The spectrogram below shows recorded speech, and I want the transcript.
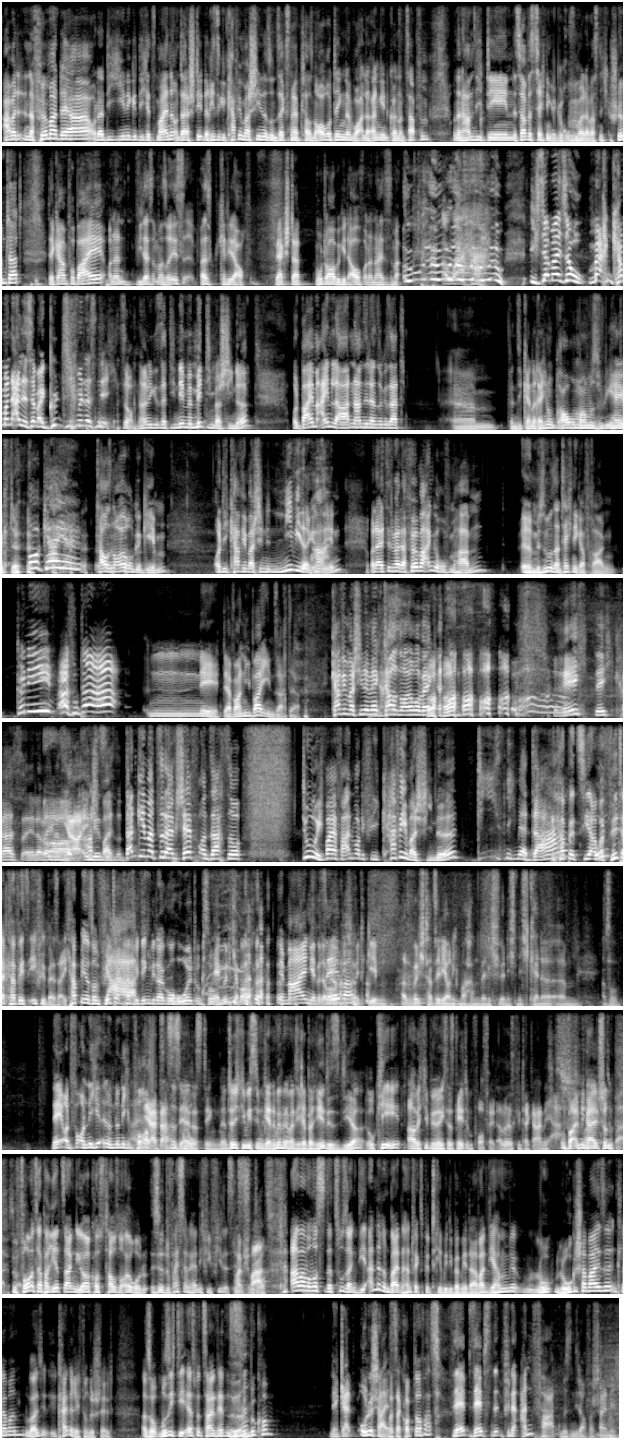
arbeitet in einer Firma, der oder diejenige, die ich jetzt meine, und da steht eine riesige Kaffeemaschine, so ein 6.500 Euro Ding, ne, wo alle rangehen können und zapfen. Und dann haben die den Servicetechniker gerufen, weil da was nicht gestimmt hat. Der kam vorbei und dann, wie das immer so ist, was kennt ihr auch, Werkstatt, Motorhaube geht auf und dann heißt es immer, oh, oh, oh. ich sag mal so, machen kann man alles, aber günstig wird das nicht. So, dann haben die gesagt, die nehmen wir mit, die Maschine. Und beim Einladen haben sie dann so gesagt, ähm, wenn Sie keine Rechnung brauchen, machen wir es für die Hälfte. Oh, geil! 1000 Euro gegeben und die Kaffeemaschine nie wieder Oha. gesehen. Und als sie bei der Firma angerufen haben, äh, müssen wir unseren Techniker fragen. Günni, warst du da? Nee, der war nie bei Ihnen, sagt er. Kaffeemaschine weg, 1000 Euro weg. Richtig krass, ey. Da will ich so Ja, wir beißen. Und dann gehen wir zu deinem Chef und sag so, du, ich war ja verantwortlich für die Kaffeemaschine. Ist nicht mehr da. Ich habe jetzt hier, aber Und? Filterkaffee ist eh viel besser. Ich habe mir so ein Filterkaffee-Ding wieder geholt und so. Ey, würde ich aber auch, Wir malen ich jetzt würde aber auch selber. nicht mitgeben. Also würde ich tatsächlich auch nicht machen, wenn ich, wenn ich nicht kenne. Ähm, also Nee, und, und, nicht, und nur nicht im Voraus. Ja, das ist eher Hallo? das Ding. Natürlich gebe ich es ihm gerne mit, wenn er meint, ich repariere es dir. Okay, aber ich gebe ihm nicht das Geld im Vorfeld. Also das geht ja gar nicht. und vor allem super, halt schon, super bevor man es repariert, sagen, ja, kostet 1000 Euro. Du, du weißt ja gar nicht, wie viel es ist. schwarz. So. Aber man muss dazu sagen, die anderen beiden Handwerksbetriebe, die bei mir da waren, die haben mir lo logischerweise, in Klammern, weiß ich, keine Rechnung gestellt. Also muss ich die erst bezahlen, hätten sie es hinbekommen? Ga- ohne Scheiß. Was, da kommt noch was? Selbst, selbst ne- für eine Anfahrt müssen die doch wahrscheinlich.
